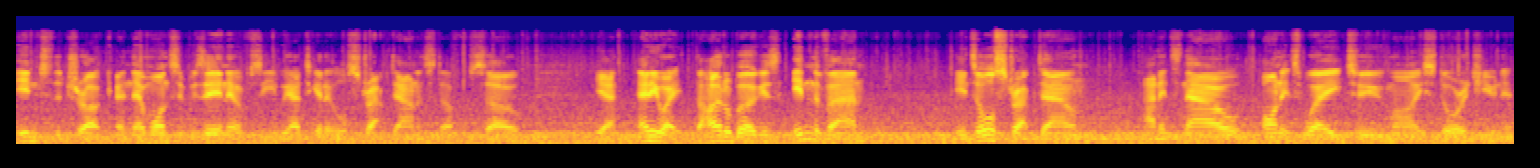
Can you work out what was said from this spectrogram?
into the truck, and then once it was in, obviously we had to get it all strapped down and stuff. So yeah. Anyway, the Heidelberg is in the van. It's all strapped down, and it's now on its way to my storage unit.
